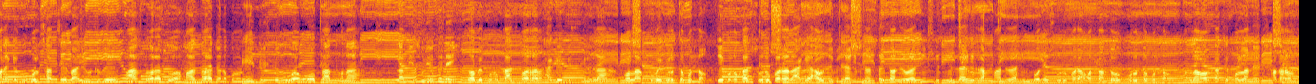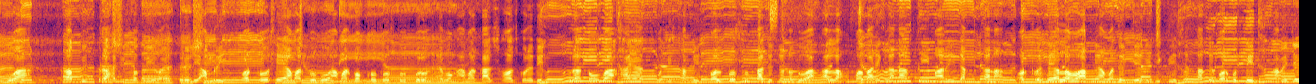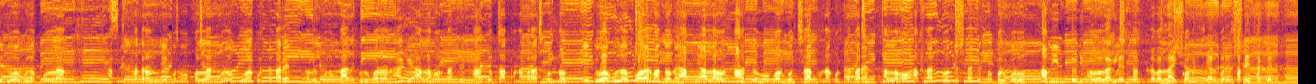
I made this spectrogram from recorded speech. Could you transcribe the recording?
অনেকে গুগল সার্চে বা ইউটিউবে মাছ ধরার দোয়া, মাছ ধরার জন্য কোনো নির্দিষ্ট দোয়া ও প্রার্থনা ইসলামী শরীয়তে নেই। তবে কোনো কাজ করার আগে বিসমিল্লাহ বলা খুবই গুরুত্বপূর্ণ। যে কোনো কাজ শুরু করার আগে আউযুবিল্লাহি মিনাশ শাইতানির রাজিম, বিসমিল্লাহির রহিম বলে শুরু করা অত্যন্ত গুরুত্বপূর্ণ। আল্লাহর কাছে কল্যাণের সাধারণ দোয়া ইয়াসসির লি আমরি। অর্থ হে আমার প্রভু আমার বক্ষ প্রস্তুত করুন এবং আমার কাজ সহজ করে দিন। সূরা তওবা আয়াত 25 ফল প্রস্তুত কাজের জন্য দোয়া। আল্লাহুম্মা বারিক লানা ফি মা রিযাকতানা। অর্থ হে আল্লাহ আপনি আমাদের যে রিজিক দিয়েছেন তাতে বরকত দিন। আমি যে দোয়াগুলো পড়লাম আপনি সাধারণ যে কোনো কল্যাণমূলক দোয়া করতে পারেন, তবে কোনো কাজ শুরু করার আগে আল্লাহর কাছে সাহায্য প্রার্থনা করা সুন্নত। এই দোয়াগুলো পড়ার মাধ্যমে আপনি আল্লাহর সাহায্য ও বরকত প্রার্থনা করতে পারেন। আল্লাহ আপনার প্রচেষ্টাকে সফল করুন। আমি ভিডিওটি ভালো লাগলে সাবস্ক্রাইব লাইক, কমেন্ট, শেয়ার করে সাথে থাকবেন।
